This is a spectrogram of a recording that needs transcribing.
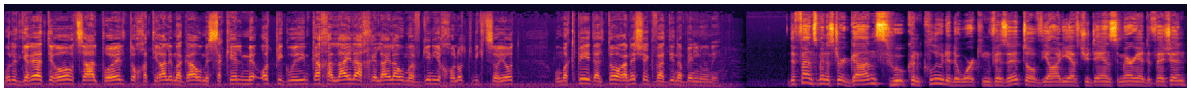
מול אתגרי הטרור צה"ל פועל תוך חתירה למגע ומסכל מאות פיגועים, ככה לילה אחרי לילה הוא מפגין יכולות מקצועיות ומקפיד על טוהר הנשק והדין הבינלאומי. Defense Minister Gantz, who concluded a working visit of the IDF's Judea and Samaria division,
